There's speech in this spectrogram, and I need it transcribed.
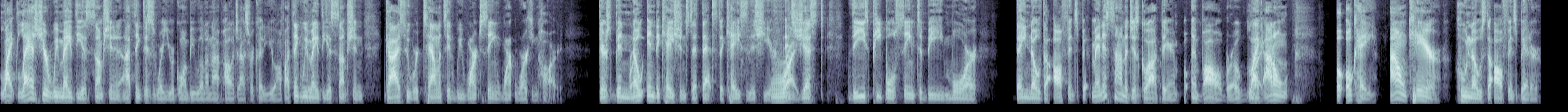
like last year, we made the assumption, and I think this is where you were going to be, Will, and I apologize for cutting you off. I think we made the assumption guys who were talented, we weren't seeing, weren't working hard. There's been no indications that that's the case this year. Right. It's just these people seem to be more. They know the offense, but man, it's time to just go out there and, and ball, bro. Like Right. I don't. Okay, I don't care who knows the offense better.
